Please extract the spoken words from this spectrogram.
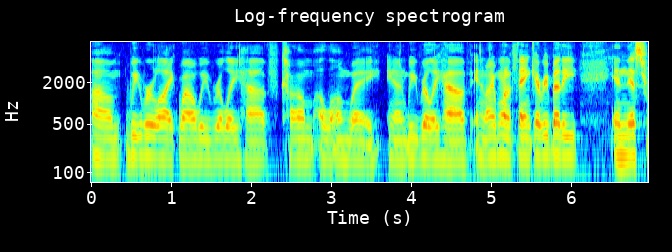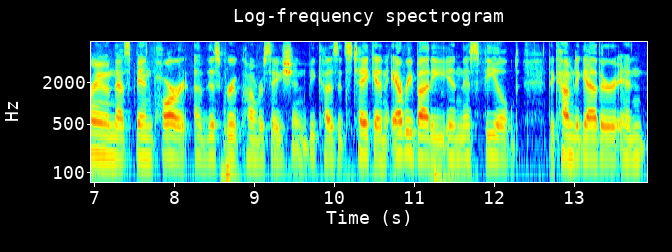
um, we were like, wow, we really have come a long way, and we really have. And I want to thank everybody in this room that's been part of this group conversation because it's taken everybody in this field to come together and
